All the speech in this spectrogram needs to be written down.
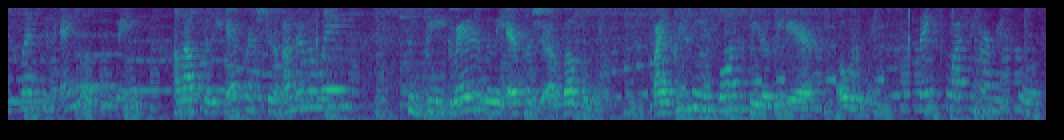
the slanted angle of the wings allow for the air pressure under the wings to be greater than the air pressure above the wings by increasing the flowing speed of the air over the wings. Thanks for watching Harmony Schools.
